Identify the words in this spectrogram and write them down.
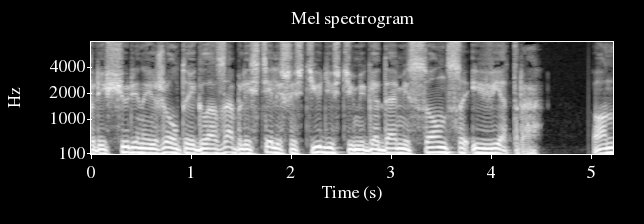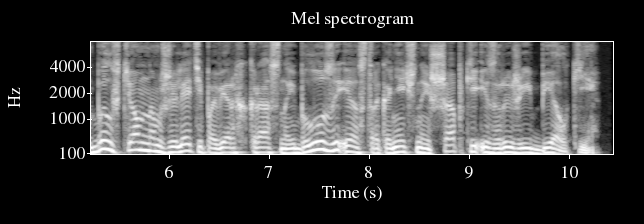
Прищуренные желтые глаза блестели шестьюдесятью годами солнца и ветра. Он был в темном жилете поверх красной блузы и остроконечной шапки из рыжей белки –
